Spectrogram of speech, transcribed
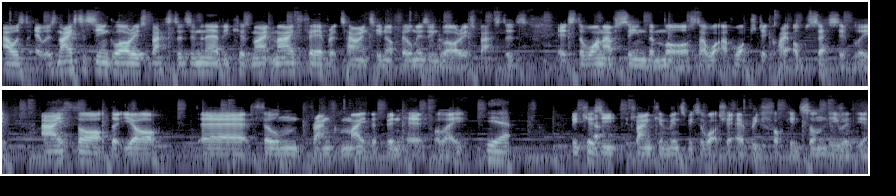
I was. It was nice to see Inglorious Bastards in there because my, my favorite Tarantino film is Inglorious Bastards. It's the one I've seen the most. I, have watched it quite obsessively. I thought that your uh, film, Frank, might have been Hateful Eight Yeah. because you try and convince me to watch it every fucking Sunday with you.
